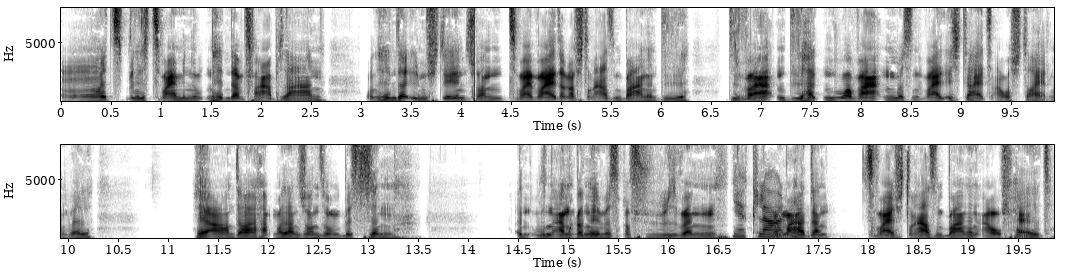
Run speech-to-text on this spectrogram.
oh, jetzt bin ich zwei Minuten hinterm Fahrplan und hinter ihm stehen schon zwei weitere Straßenbahnen, die, die warten, die halt nur warten müssen, weil ich da jetzt aussteigen will. Ja, da hat man dann schon so ein bisschen ein unangenehmes Gefühl, wenn, ja, klar. wenn man halt dann zwei Straßenbahnen aufhält.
